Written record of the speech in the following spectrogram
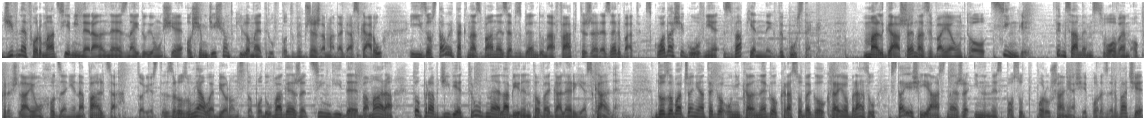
Dziwne formacje mineralne znajdują się 80 km od wybrzeża Madagaskaru i zostały tak nazwane ze względu na fakt, że rezerwat składa się głównie z wapiennych wypustek. Malgasze nazywają to tsingy, tym samym słowem określają chodzenie na palcach, co jest zrozumiałe, biorąc to pod uwagę, że Tsingi de Bamara to prawdziwie trudne, labiryntowe galerie skalne. Do zobaczenia tego unikalnego, krasowego krajobrazu staje się jasne, że inny sposób poruszania się po rezerwacie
